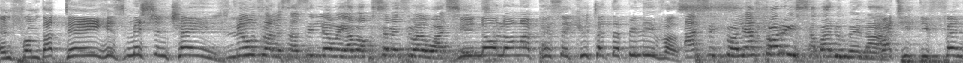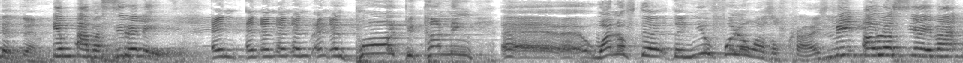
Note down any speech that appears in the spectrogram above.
And from that day, his mission changed. mme o tswa lesatsi leo ya ba mosebetsi wa wa He no longer persecuted the believers, a se tlhole a tlhorisa ba dumelang but he defended them. Empa a ba sireletse And, and, and, and, and, and, Paul becoming uh, one of the, the new followers of Christ, mme paulosi a ba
